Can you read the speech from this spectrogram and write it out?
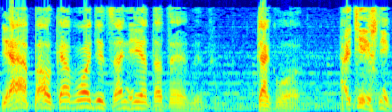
Я полководец, а не этот... Э, как его? Айтишник!»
